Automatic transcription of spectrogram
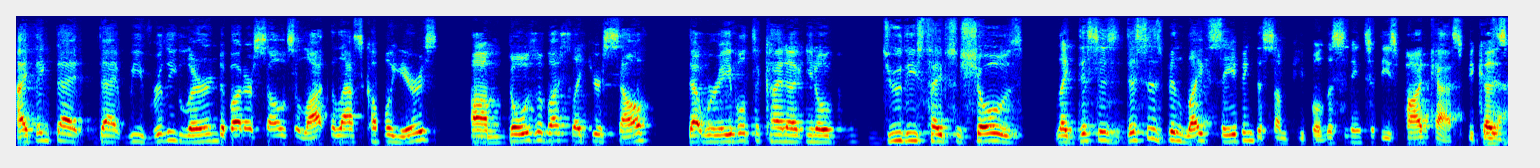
I think that that we've really learned about ourselves a lot the last couple of years. Um, those of us like yourself that were able to kind of you know do these types of shows like this is this has been life saving to some people listening to these podcasts because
